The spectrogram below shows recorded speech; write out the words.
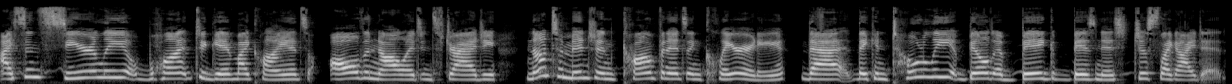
I sincerely want to give my clients all the knowledge and strategy, not to mention confidence and clarity that they can totally build a big business just like I did.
